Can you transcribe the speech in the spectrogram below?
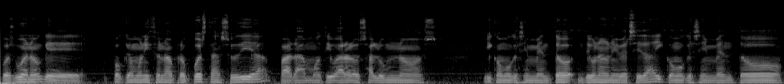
Pues bueno, que Pokémon hizo una propuesta en su día para motivar a los alumnos y como que se inventó de una universidad y como que se inventó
